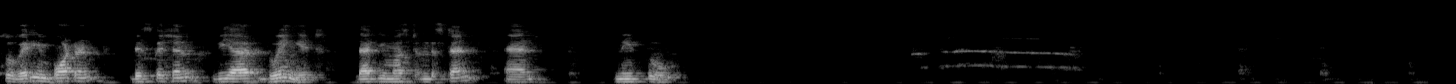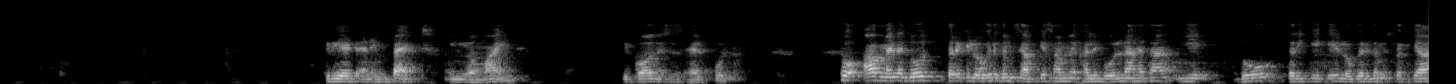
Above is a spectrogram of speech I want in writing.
So very important discussion we are doing it that you must understand and need to create an impact in your mind because this is helpful. तो अब मैंने दो तरह के लोगरिदम से आपके सामने खाली बोलना है था। ये दो तरीके के लोगरिदम इसका क्या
